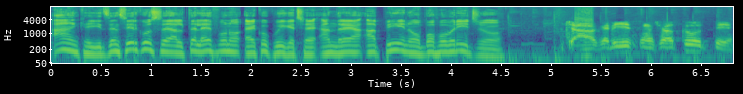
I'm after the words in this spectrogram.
anche gli Zen Circus e al telefono ecco qui che c'è Andrea Appino, buon pomeriggio. Ciao carissimo, ciao a tutti.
